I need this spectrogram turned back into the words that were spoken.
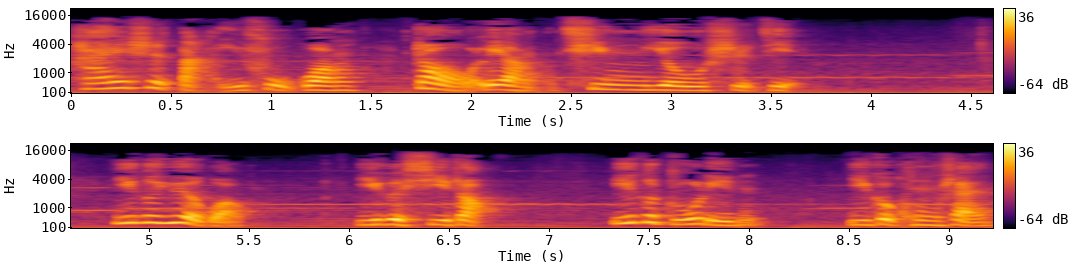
还是打一束光，照亮清幽世界。一个月光，一个夕照，一个竹林，一个空山。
